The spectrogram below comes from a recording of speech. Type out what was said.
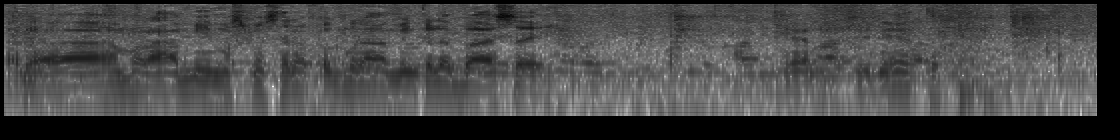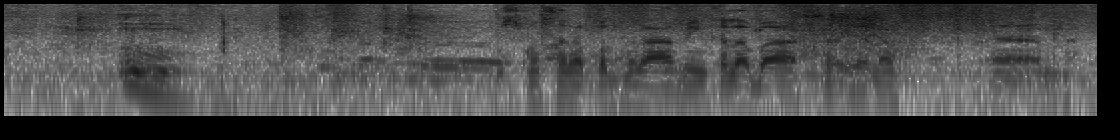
Para marami, mas masarap pag maraming kalabasa eh. Yan, pwede na to. Mas masarap pag maraming kalabasa. Yan ah. Yan.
